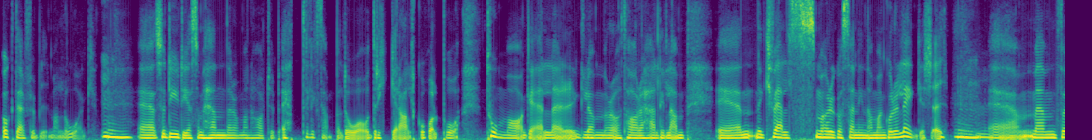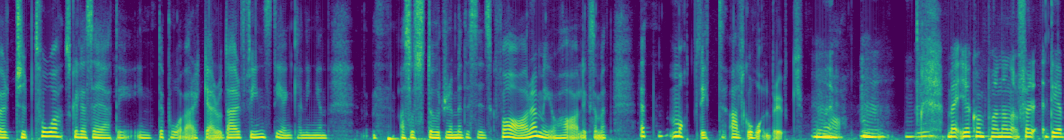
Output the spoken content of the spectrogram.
och därför blir man låg. Mm. Eh, så det är ju det som händer om man har typ 1 till exempel då och dricker alkohol på tom mage eller glömmer att ta det här lilla eh, kvällssmörgåsen innan man går och lägger sig. Mm. Eh, Men för typ 2 skulle jag säga att det inte påverkar och där finns det egentligen ingen alltså större medicinsk fara med att ha liksom ett, ett måttligt alkoholbruk. Mm. Ja. Mm. Men jag kom på en annan, för det,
